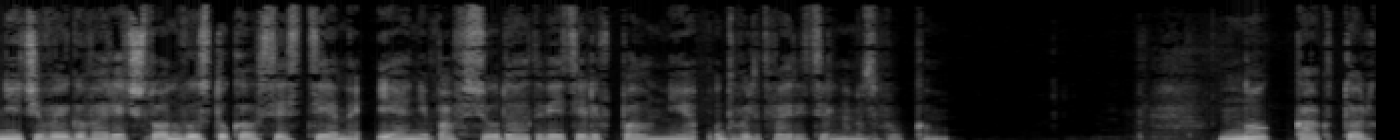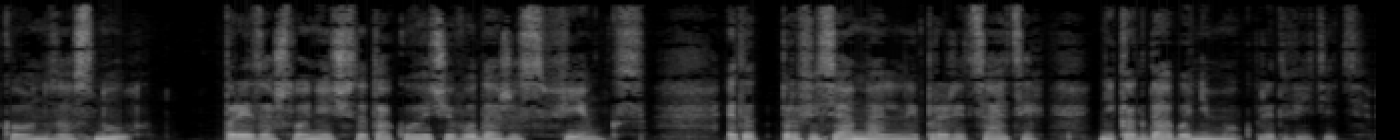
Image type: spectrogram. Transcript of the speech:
Нечего и говорить, что он выстукал все стены, и они повсюду ответили вполне удовлетворительным звуком. Но как только он заснул, произошло нечто такое, чего даже сфинкс, этот профессиональный прорицатель, никогда бы не мог предвидеть.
